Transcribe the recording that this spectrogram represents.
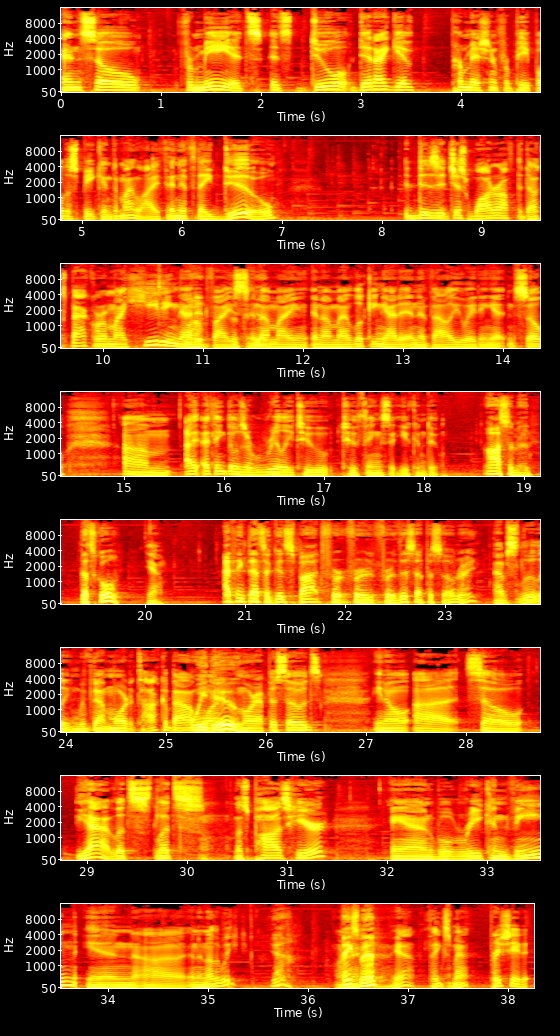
And so, for me, it's it's do did I give permission for people to speak into my life, and if they do, does it just water off the duck's back or am i heeding that Wow, advice and am i and am i looking at it and evaluating it and so um, I, I think those are really two two things that you can do Awesome, man. That's cool. yeah I think that's a good spot for, for, for this episode, right? absolutely we've got more to talk about We more, do. more episodes you know uh, so yeah let's let's let's pause here and we'll reconvene in uh, in another week Yeah. All Thanks, right. man. yeah thanks matt appreciate it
